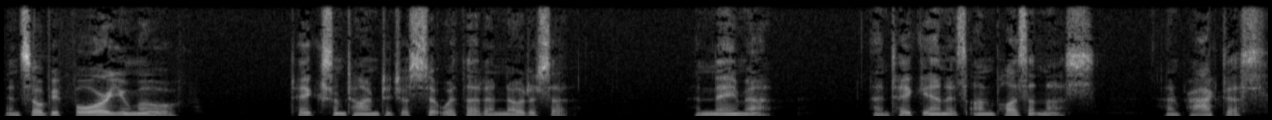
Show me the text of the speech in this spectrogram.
And so before you move, take some time to just sit with it and notice it and name it and take in its unpleasantness and practice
